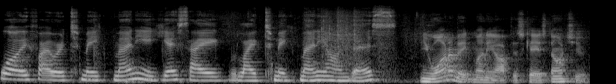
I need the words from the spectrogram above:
Well, if I were to make money, yes, I would like to make money on this. You want to make money off this case, don't you?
